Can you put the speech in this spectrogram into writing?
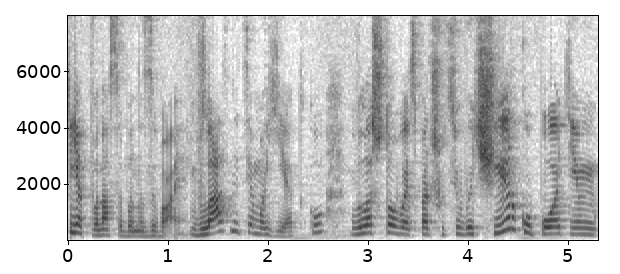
Як вона себе називає. Власниця маєтку влаштовує спершу цю вечірку, потім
